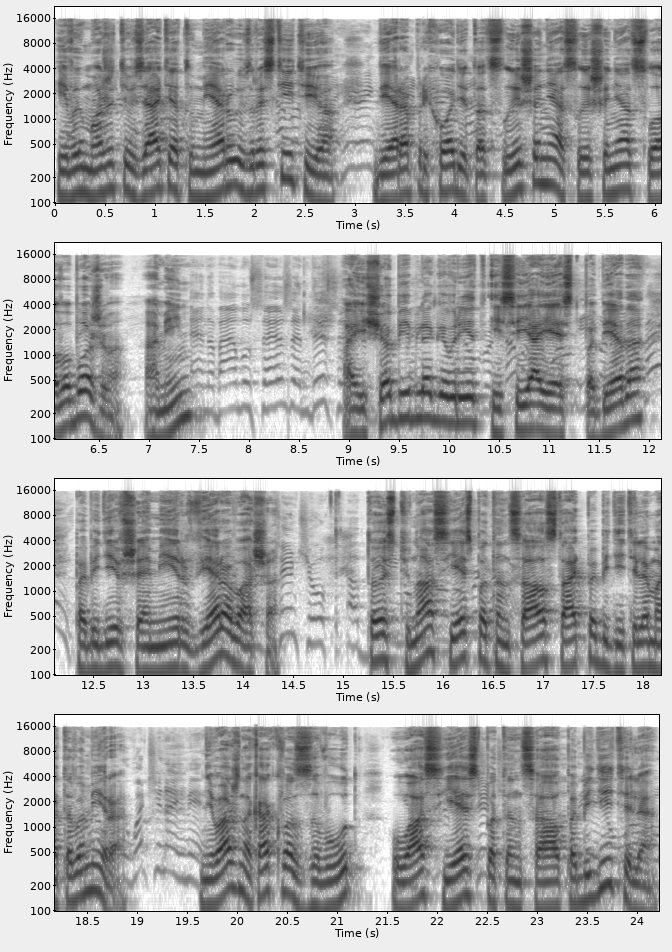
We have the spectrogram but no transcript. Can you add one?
И вы можете взять эту меру и взрастить ее. Вера приходит от слышания, а слышание от Слова Божьего. Аминь. А еще Библия говорит, «И сия есть победа, победившая мир, вера ваша». То есть у нас есть потенциал стать победителем этого мира. Неважно, как вас зовут, у вас есть потенциал победителя.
